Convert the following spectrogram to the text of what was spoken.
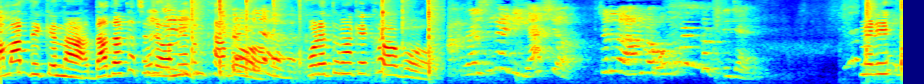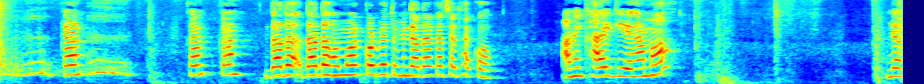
আমার দিকে না, দাদার কাছে যাও, আমি এখন খাব। পরে তোমাকে খাওয়াবো। মেরি দাদা দাদা হোমওয়ার্ক করবে, তুমি দাদার কাছে থাকো। আমি খাই গিয়ে হ্যাঁ মা? যাও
